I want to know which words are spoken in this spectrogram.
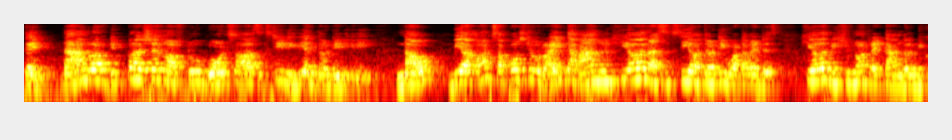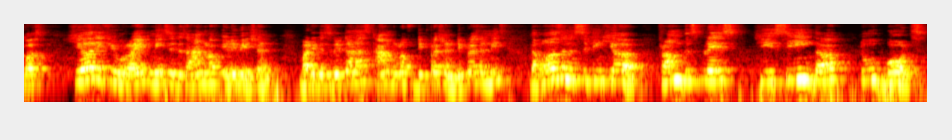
Then the angle of depression of two boats are 60 degree and 30 degree. Now we are not supposed to write the angle here as 60 or 30 whatever it is. Here we should not write the angle because here if you write means it is angle of elevation but it is written as angle of depression. Depression means the person is sitting here. From this place he is seeing the two boats.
